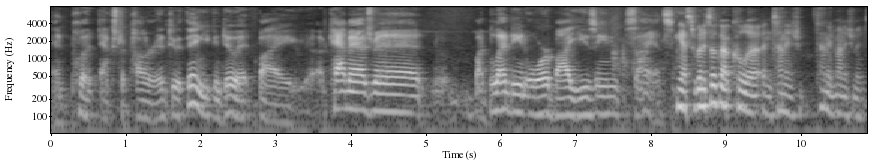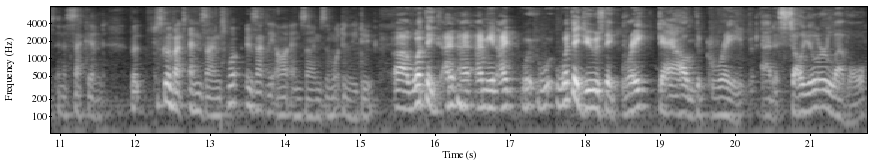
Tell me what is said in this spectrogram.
and put extra color into a thing, you can do it by uh, cap management, by blending, or by using science. Yes, we're going to talk about colour and tannin, tannin management in a second. But just going back to enzymes, what exactly are enzymes and what do they do? Uh, what they, I, I, I mean, I, w- w- what they do is they break down the grape at a cellular level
